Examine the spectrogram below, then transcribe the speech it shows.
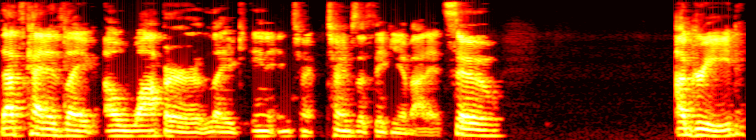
That's kind of like a whopper, like in, in ter- terms of thinking about it. So, agreed,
